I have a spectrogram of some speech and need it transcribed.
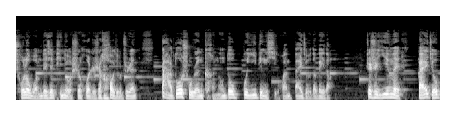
除了我们这些品酒师或者是好酒之人，大多数人可能都不一定喜欢白酒的味道。这是因为白酒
